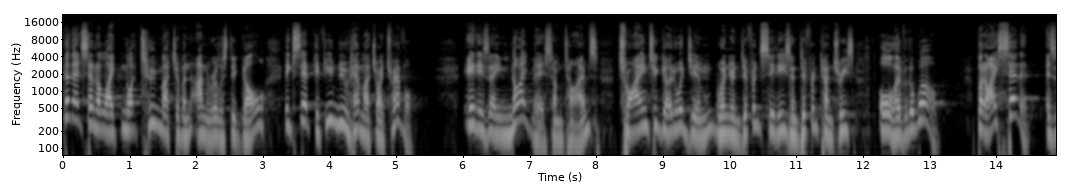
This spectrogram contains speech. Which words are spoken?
Now, that sounded like not too much of an unrealistic goal, except if you knew how much I travel. It is a nightmare sometimes trying to go to a gym when you're in different cities and different countries all over the world. But I said it as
